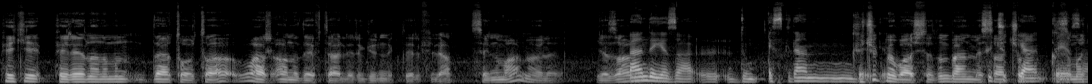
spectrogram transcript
Peki Perihan Hanım'ın dert ortağı var. Anı defterleri, günlükleri filan. Senin var mı öyle? Yazar mı? Ben de yazardım eskiden. de- Küçük mü başladın? Ben mesela Küçükken çok kızıma yazardım.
